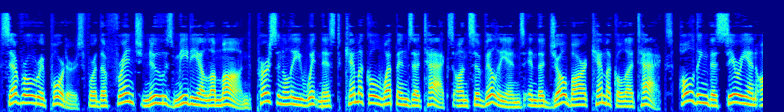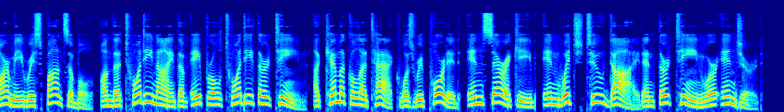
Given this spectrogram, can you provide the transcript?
several reporters for the French news media Le Monde personally witnessed chemical weapons attacks on civilians in the Jobar chemical attacks, holding the Syrian army responsible. On the 29th of April 2013, a chemical attack was reported in Saraqib, in which two died and 13 were injured.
